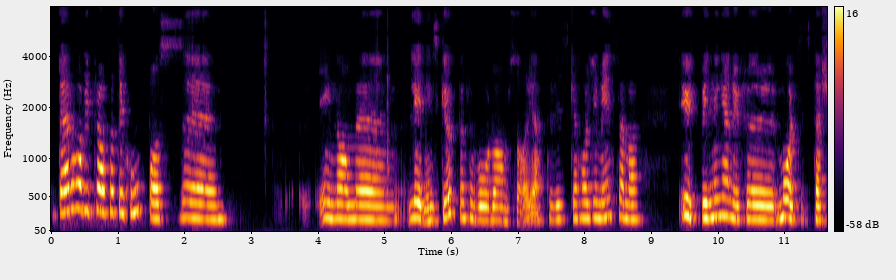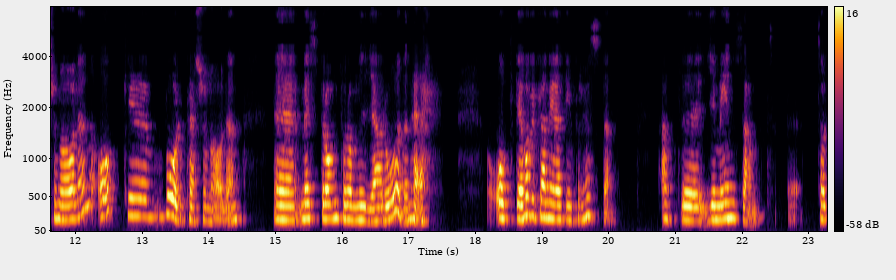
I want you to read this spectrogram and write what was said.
där har vi pratat ihop oss eh, inom eh, ledningsgruppen för vård och omsorg att vi ska ha gemensamma utbildningar nu för måltidspersonalen och eh, vårdpersonalen eh, med språng på de nya råden här. Och det har vi planerat inför hösten. Att eh, gemensamt ta,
